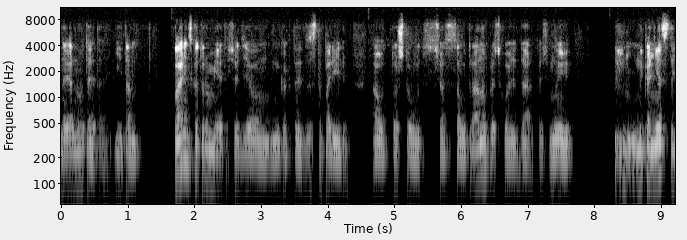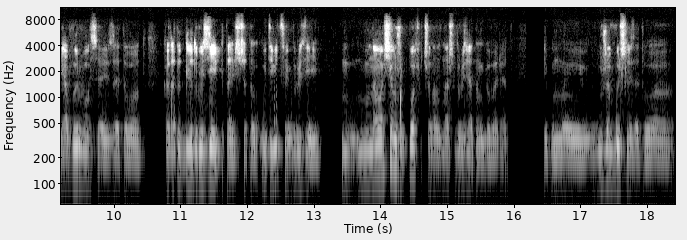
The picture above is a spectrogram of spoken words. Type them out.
наверное, вот это. И там парень, с которым я это все делал, мы как-то застопорили. А вот то, что вот сейчас с Аутрана происходит, да, то есть мы, наконец-то я вырвался из этого вот, когда ты для друзей пытаешься что-то удивить своих друзей. Нам вообще уже пофиг, что нам наши друзья там говорят. Типа мы уже вышли из этого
